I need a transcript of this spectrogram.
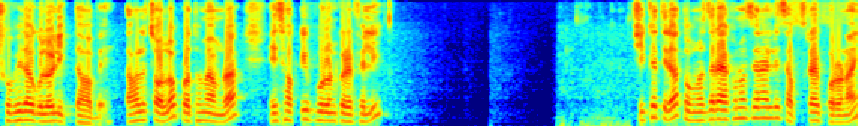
সুবিধাগুলো লিখতে হবে। তাহলে চলো প্রথমে আমরা এই ছকটি পূরণ করে ফেলি। শিক্ষার্থীরা, তোমরা যারা এখনও চ্যানেলটি সাবস্ক্রাইব করো নাই,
